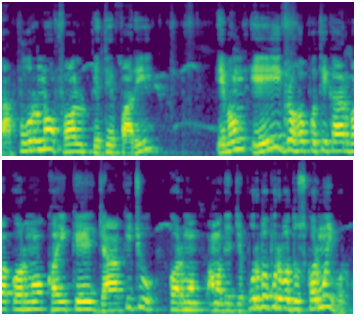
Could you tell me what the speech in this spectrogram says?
তা পূর্ণ ফল পেতে পারি এবং এই গ্রহ প্রতিকার বা কর্ম, ক্ষয়কে যা কিছু কর্ম, আমাদের যে পূর্ব পূর্ব দুষ্কর্মই বলব,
